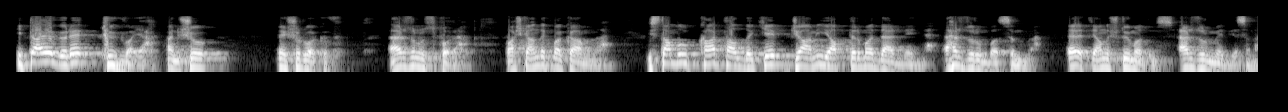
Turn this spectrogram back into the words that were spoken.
İddiaya göre TÜGVA'ya, hani şu meşhur vakıf, Erzurumspor'a, başkanlık makamına, İstanbul Kartal'daki Cami Yaptırma Derneği'ne, Erzurum basınına. Evet yanlış duymadınız. Erzurum medyasına.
